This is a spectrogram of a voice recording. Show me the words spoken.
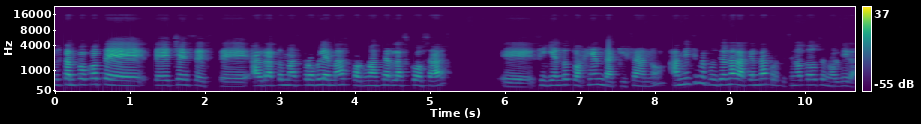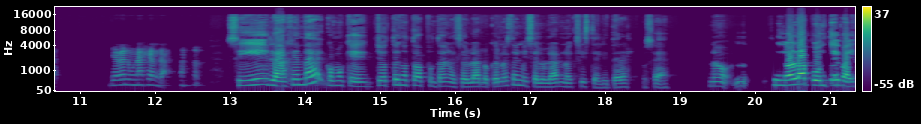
pues tampoco te, eches este, al rato más problemas por no hacer las cosas eh, siguiendo tu agenda, quizá, ¿no? A mí sí me funciona la agenda porque si no todo se me olvida. Lleven una agenda. Sí, la agenda, como que yo tengo todo apuntado en el celular. Lo que no está en mi celular no existe, literal. O sea, no, si no lo apunté, bye.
